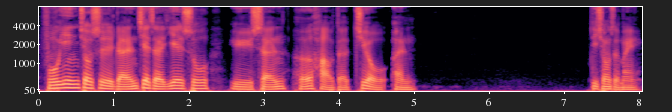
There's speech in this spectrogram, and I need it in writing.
福音就是人借着耶稣与神和好的救恩。弟兄姊妹，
